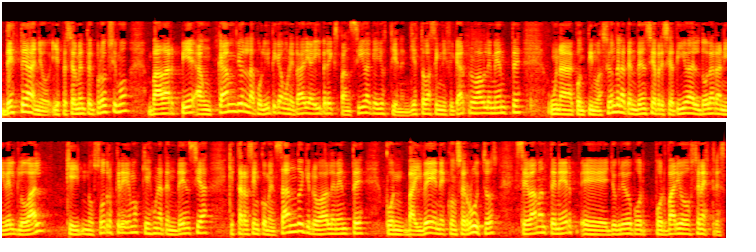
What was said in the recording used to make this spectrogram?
de este año y especialmente el próximo va a dar pie a un cambio en la política monetaria hiperexpansiva que ellos tienen. Y esto va a significar probablemente una continuación de la tendencia apreciativa del dólar a nivel global que nosotros creemos que es una tendencia que está recién comenzando y que probablemente con vaivenes, con serruchos, se va a mantener, eh, yo creo, por, por varios semestres.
